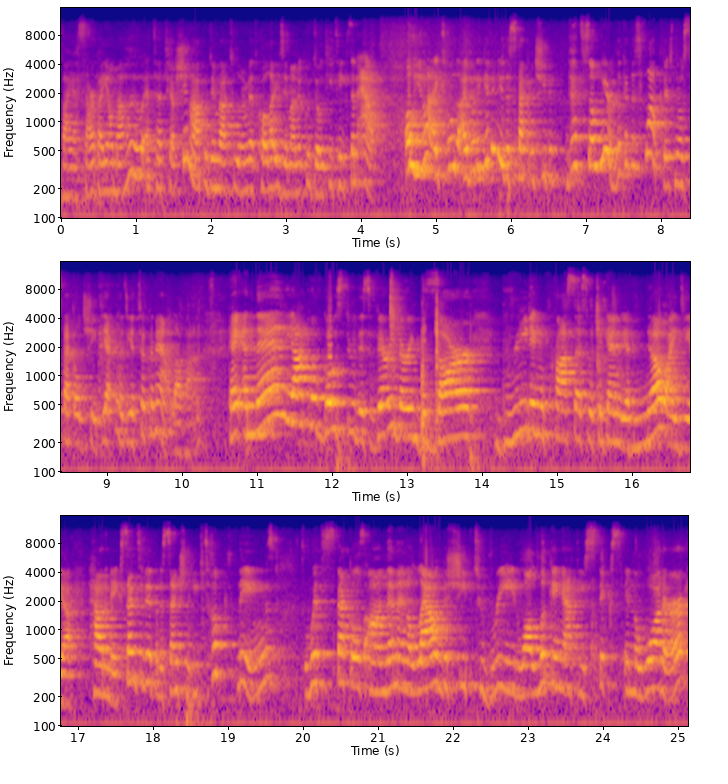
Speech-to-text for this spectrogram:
Vayasar bayomahu et tashim hakudim vatuluim et kol ha'izim. He takes them out. Oh, you know what? I told I would have given you the speckled sheep. That's so weird. Look at this flock. There's no speckled sheep yet because you took them out, Lavan. Okay, and then Yaakov goes through this very, very bizarre breeding process, which again we have no idea how to make sense of it. But essentially, he took things with speckles on them and allowed the sheep to breed while looking at these sticks in the water.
